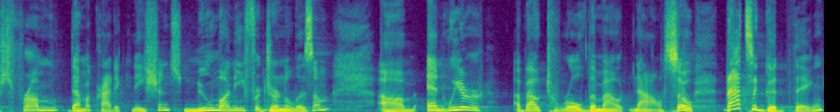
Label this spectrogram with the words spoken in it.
from democratic nations, new money for journalism. Um, and we're about to roll them out now. So that's a good thing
